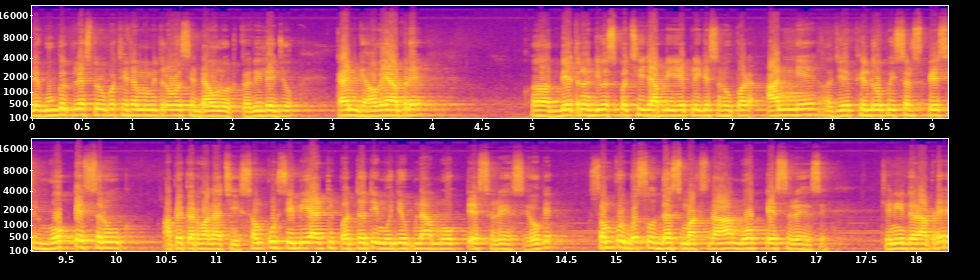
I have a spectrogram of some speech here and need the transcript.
એને ગૂગલ પ્લે સ્ટોર પરથી તમે મિત્રો અવશ્ય ડાઉનલોડ કરી લેજો. કારણ કે હવે આપણે બે ત્રણ દિવસ પછી જ આપણી એપ્લિકેશન ઉપર આને જે field officer special mock test શરૂ આપણે કરવાના છીએ. સંપૂર્ણ સીબીઆરટી પદ્ધતિ મુજબના મોક ટેસ્ટ રહેશે, ઓકે? સંપૂર્ણ બસો દસ માર્ક્સના આ મોક ટેસ્ટ રહેશે. જેની અંદર આપણે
